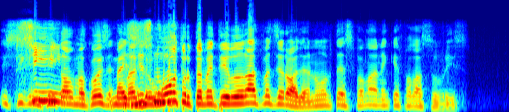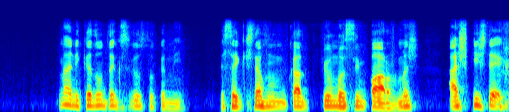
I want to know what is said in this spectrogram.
isso significa Sim, alguma coisa? mas Mas, isso o não- outro também tem a liberdade para dizer: olha, não me apetece falar, nem quer falar sobre isso. Mano, e cada um tem que seguir o seu caminho. Eu sei que isto é um bocado de filme assim parvo, mas Acho que isto é.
